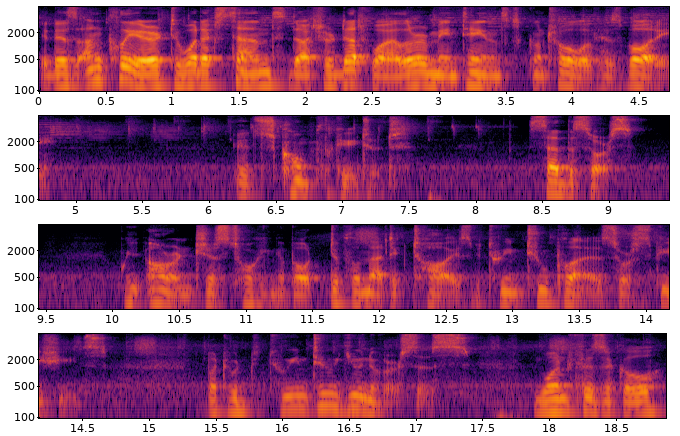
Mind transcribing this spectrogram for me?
It is unclear to what extent Dr. Detweiler maintains control of his body. It's complicated, said the source. We aren't just talking about diplomatic ties between two planets or species, but between two universes, one physical,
